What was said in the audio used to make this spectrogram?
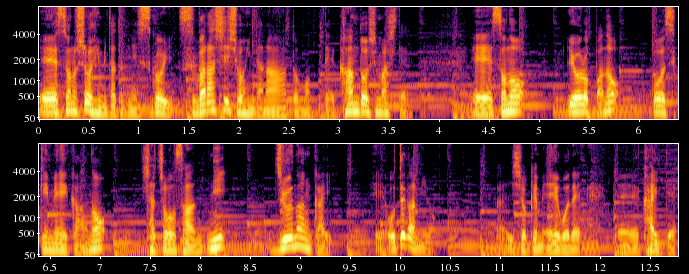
えー、その商品見た時にすごい素晴らしい商品だなと思って感動しまして、えー、そのヨーロッパの宝石メーカーの社長さんに十何回、えー、お手紙を一生懸命英語で、えー、書いて、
